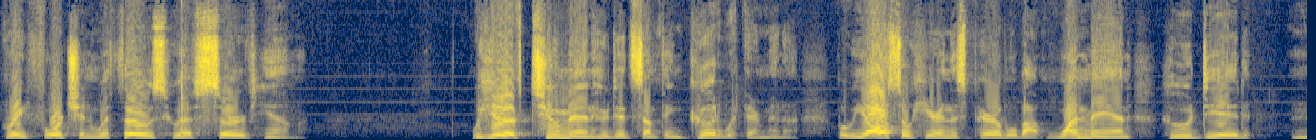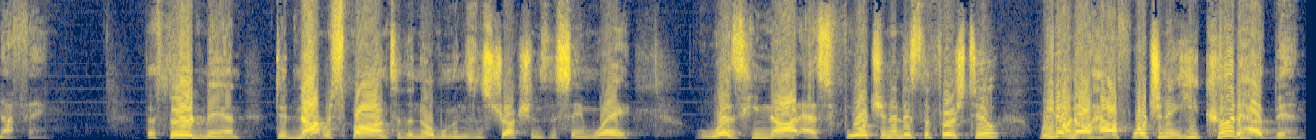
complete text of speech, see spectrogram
great fortune with those who have served him? We hear of two men who did something good with their mina, but we also hear in this parable about one man who did nothing. The third man did not respond to the nobleman's instructions the same way. Was he not as fortunate as the first two? We don't know how fortunate he could have been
